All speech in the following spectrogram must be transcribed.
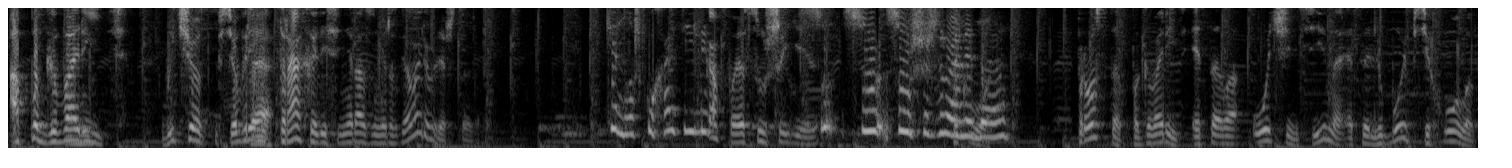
А поговорить? Вы что, все время да. трахались и ни разу не разговаривали, что ли? киношку ходили. Кафе суши ели. Су су суши жрали, так да. просто поговорить. Этого очень сильно. Это любой психолог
